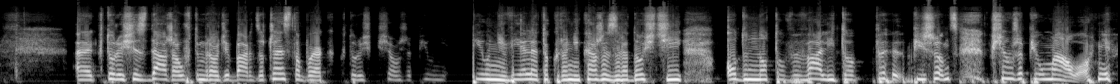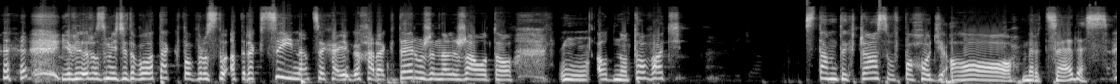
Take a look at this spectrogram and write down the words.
e, który się zdarzał w tym rodzie bardzo często, bo jak któryś książę pił, pił niewiele, to kronikarze z radości odnotowywali to, pisząc, książę pił mało. Nie? Rozumiecie, to była tak po prostu atrakcyjna cecha jego charakteru, że należało to mm, odnotować z tamtych czasów pochodzi, o, Mercedes.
